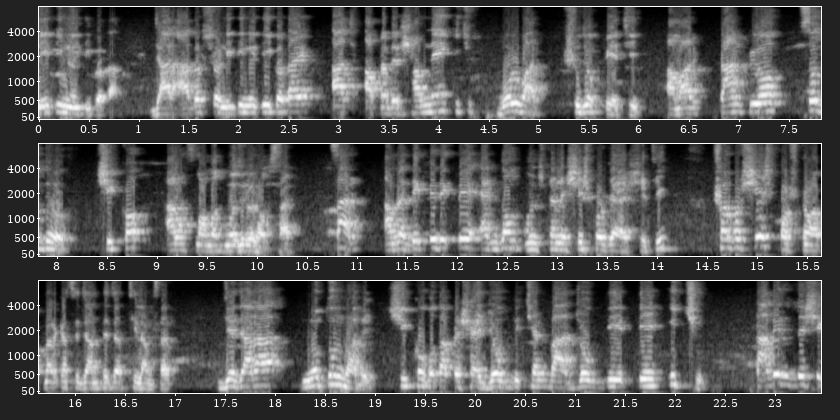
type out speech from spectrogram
নীতি নৈতিকতা যার আদর্শ নীতি নৈতিকতায় আজ আপনাদের সামনে কিছু বলবার সুযোগ পেয়েছি। আমার প্রাণপ্রিয়, শ্রদ্ধেয় শিক্ষক আলাস মোহাম্মদ মজরুল হক স্যার। স্যার, আমরা দেখতে দেখতে একদম অনুষ্ঠানের শেষ পর্যায়ে এসেছি। সর্বশেষ প্রশ্ন আপনার কাছে জানতে চাচ্ছিলাম, স্যার। যে যারা নতুন ভাবে শিক্ষকতা পেশায় যোগ দিচ্ছেন বা যোগ দিতে ইচ্ছুক, তাদের উদ্দেশ্যে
